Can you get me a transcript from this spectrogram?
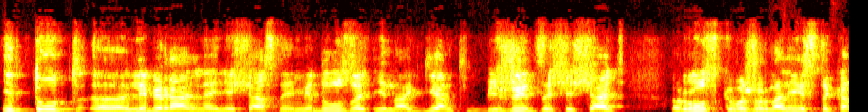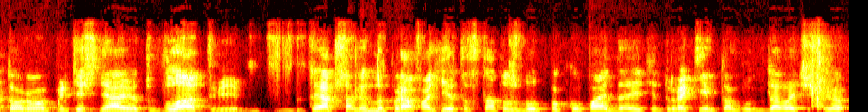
и тут э, либеральная несчастная «Медуза», иноагент, бежит защищать русского журналиста, которого притесняют в Латвии. Ты абсолютно прав. Они этот статус будут покупать, да эти дураки им там будут давать еще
